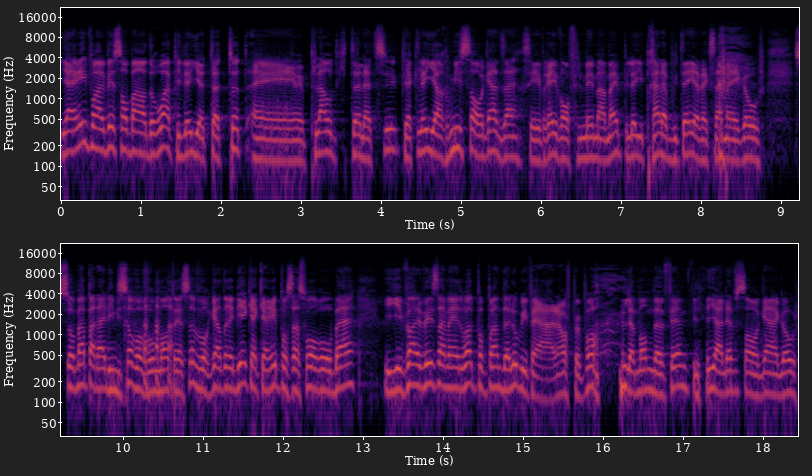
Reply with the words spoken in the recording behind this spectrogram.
Il arrive pour enlever son banc droit, puis là, il y a tout un, un qui t'a là-dessus. Puis là, il a remis son gant en disant C'est vrai, ils vont filmer ma main. Puis là, il prend la bouteille avec sa main gauche. Sûrement pendant l'émission, on va vous montrer ça. Vous regarderez bien il arrive pour s'asseoir au banc. Il va enlever sa main droite pour prendre de l'eau, puis il fait Ah non, je peux pas. le monde me filme, puis là, il enlève son gant à gauche.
